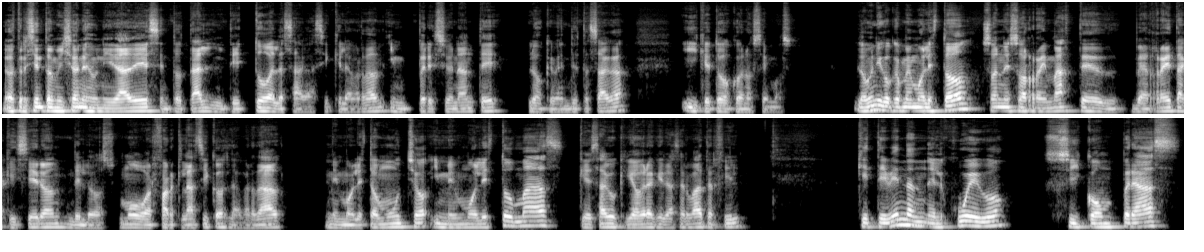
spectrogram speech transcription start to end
Los 300 millones de unidades en total de toda la saga. Así que la verdad, impresionante lo que vendió esta saga y que todos conocemos. Lo único que me molestó son esos remastered berreta que hicieron de los Modern Warfare clásicos, la verdad me molestó mucho y me molestó más, que es algo que ahora quiero hacer Battlefield, que te vendan el juego si compras,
